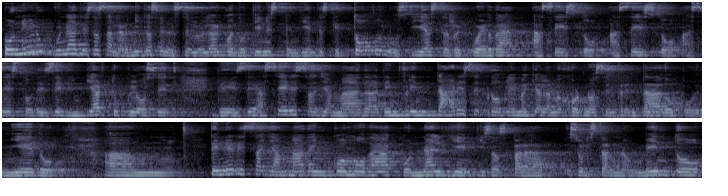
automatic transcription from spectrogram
Poner una de esas alarmitas en el celular cuando tienes pendientes que todos los días te recuerda, haz esto, haz esto, haz esto, desde limpiar tu closet, desde hacer esa llamada, de enfrentar ese problema que a lo mejor no has enfrentado por miedo tener esa llamada incómoda con alguien, quizás para solicitar un aumento,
